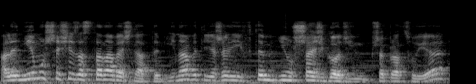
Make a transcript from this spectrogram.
ale nie muszę się zastanawiać nad tym. I nawet jeżeli w tym dniu 6 godzin przepracuję,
